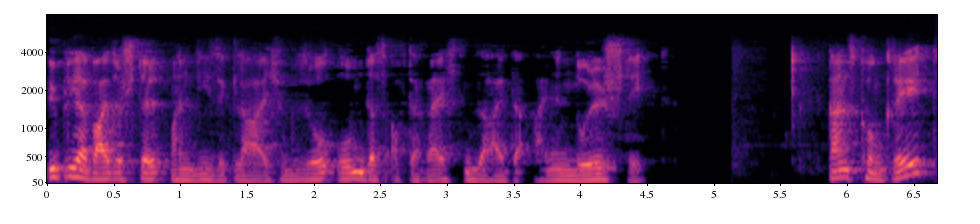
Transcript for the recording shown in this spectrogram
Üblicherweise stellt man diese Gleichung so um, dass auf der rechten Seite eine 0 steht. Ganz konkret,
